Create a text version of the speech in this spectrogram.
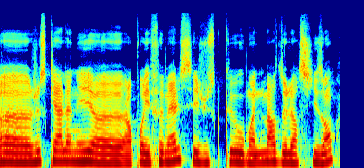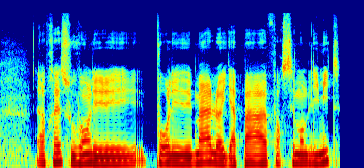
Euh, jusqu'à l'année, alors pour les femelles, c'est jusqu'au mois de mars de leurs 6 ans. Après, souvent, les, pour les mâles, il n'y a pas forcément de limite,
